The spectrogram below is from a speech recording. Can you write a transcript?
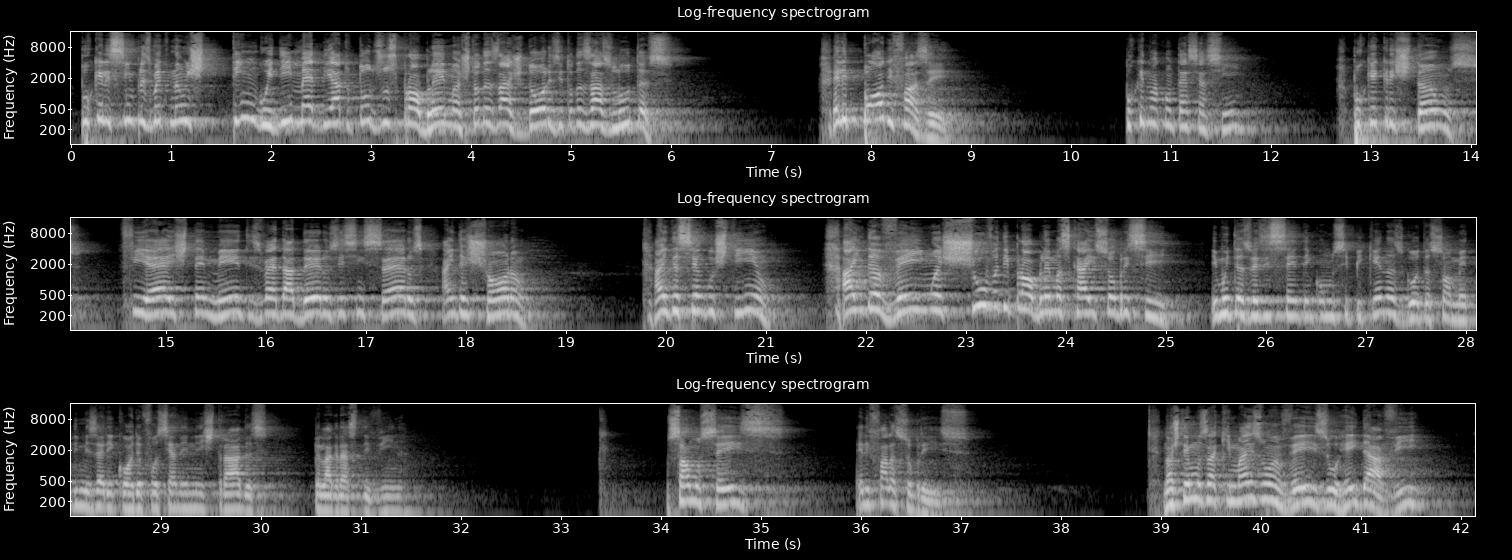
porque Ele simplesmente não extingue de imediato todos os problemas, todas as dores e todas as lutas. Ele pode fazer. Por que não acontece assim? Porque cristãos fiéis, tementes, verdadeiros e sinceros ainda choram ainda se angustiam, ainda veem uma chuva de problemas cair sobre si e muitas vezes sentem como se pequenas gotas somente de misericórdia fossem administradas pela graça divina. O Salmo 6, ele fala sobre isso. Nós temos aqui mais uma vez o rei Davi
